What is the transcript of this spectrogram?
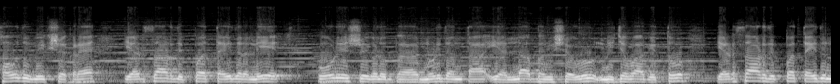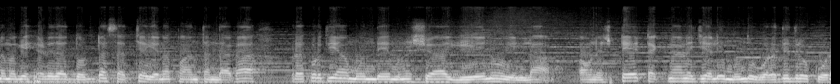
ಹೌದು ವೀಕ್ಷಕರೇ, ಎರಡ್ ಸಾವಿರದ ಇಪ್ಪತ್ತೈದರಲ್ಲಿ ಕೋಡಿ ಶ್ರೀಗಳು ಬ ನುಡಿದಂಥ ಎಲ್ಲ ಭವಿಷ್ಯವು ನಿಜವಾಗಿತ್ತು. ಎರಡ್ ಸಾವಿರದ ಇಪ್ಪತ್ತೈದು ನಮಗೆ ಹೇಳಿದ ದೊಡ್ಡ ಸತ್ಯ ಏನಪ್ಪಾ ಅಂತಂದಾಗ, ಪ್ರಕೃತಿಯ ಮುಂದೆ ಮನುಷ್ಯ ಏನೂ ಇಲ್ಲ. ಅವನಷ್ಟೇ ಟೆಕ್ನಾಲಜಿಯಲ್ಲಿ ಮುಂದುವರೆದಿದ್ರೂ ಕೂಡ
